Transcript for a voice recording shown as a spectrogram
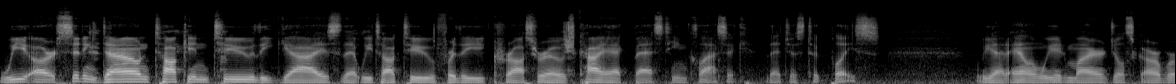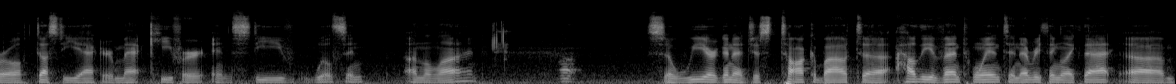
We are sitting down talking to the guys that we talked to for the Crossroads Kayak Bass Team Classic that just took place. We got Alan Wiedemeyer, Joel Scarborough, Dusty Yacker, Matt Kiefer, and Steve Wilson on the line. So we are going to just talk about uh, how the event went and everything like that. Um,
